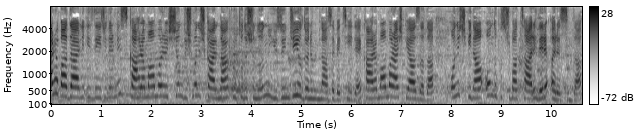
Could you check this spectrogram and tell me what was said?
Merhaba değerli izleyicilerimiz. Kahramanmaraş'ın düşman işgalinden kurtuluşunun 100. yıl dönümü münasebetiyle Kahramanmaraş Piyaza'da 13 ila 19 Şubat tarihleri arasında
